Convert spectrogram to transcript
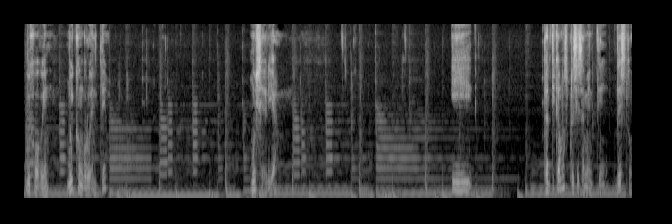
muy joven, muy congruente, muy seria, y platicamos precisamente de esto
